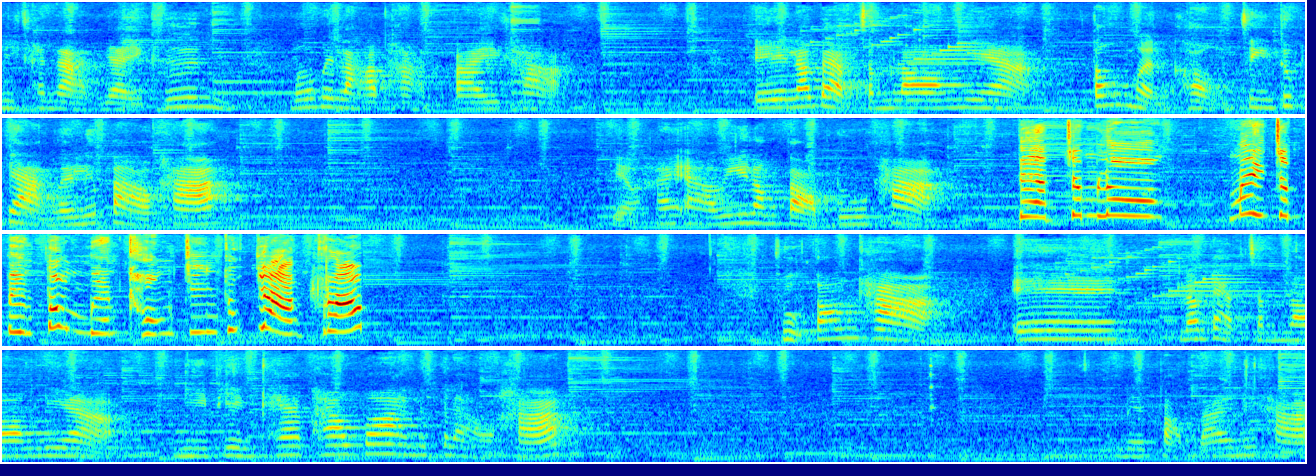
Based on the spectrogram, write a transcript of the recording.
มีขนาดใหญ่ขึ้น เมื่อเวลาผ่านไปค่ะ เอะแล้วแบบจำลองเนี่ยต้องเหมือนของจริงทุกอย่างเลยหรือเปล่าคะ เดี๋ยวให้อาวีลองตอบดูค่ะ แบบจำลองไม่จำเป็นต้องเหมือนของจริงทุกอย่างครับ ถูกต้องค่ะ เอะแล้วแบบจำลองเนี่ยมีเพียงแค่ภาพวาดหรือเปล่าคะเนยตอบได้ไหมคะ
